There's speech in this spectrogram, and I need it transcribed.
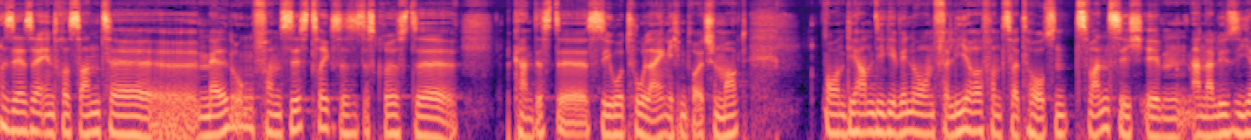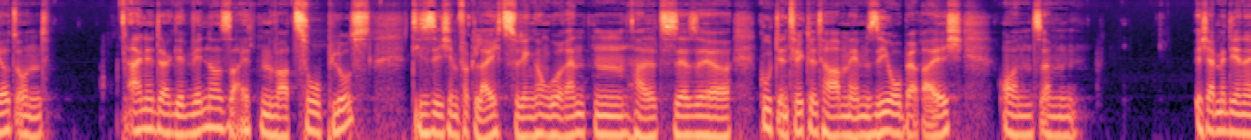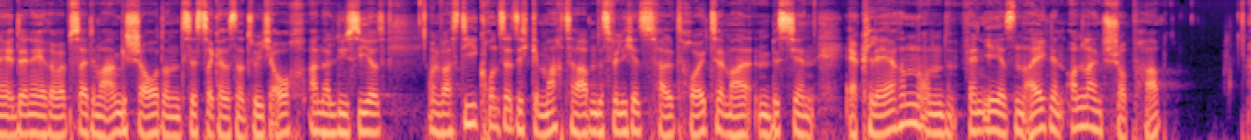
sehr, sehr interessante äh, Meldung von Sistrix. Das ist das größte bekannteste SEO-Tool eigentlich im deutschen Markt. Und die haben die Gewinner und Verlierer von 2020 eben analysiert und eine der Gewinnerseiten war Zoo Plus, die sich im Vergleich zu den Konkurrenten halt sehr, sehr gut entwickelt haben im SEO-Bereich. Und ähm, ich habe mir denen, denen ihre Webseite mal angeschaut und Sistrek hat das natürlich auch analysiert. Und was die grundsätzlich gemacht haben, das will ich jetzt halt heute mal ein bisschen erklären. Und wenn ihr jetzt einen eigenen Online-Shop habt,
